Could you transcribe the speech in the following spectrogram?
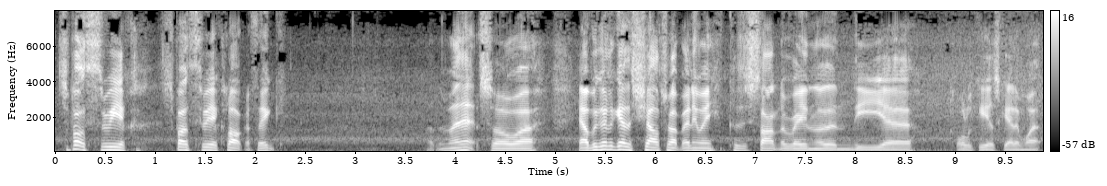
It's about three. It's about three o'clock, I think at the minute. So uh, yeah, we're gonna get the shelter up anyway because it's starting to rain and the uh, all the gear's getting wet.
